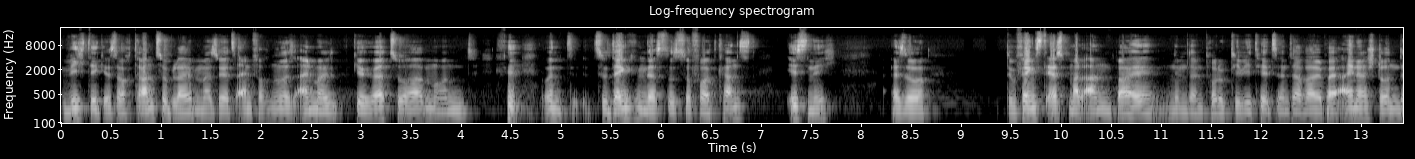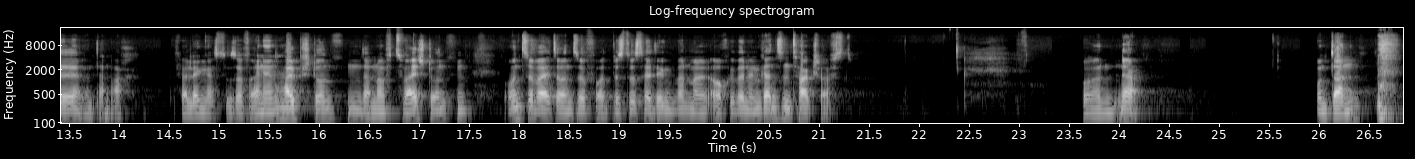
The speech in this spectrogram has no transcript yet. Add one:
wichtig ist auch dran zu bleiben. Also jetzt einfach nur es einmal gehört zu haben und, und zu denken, dass du es sofort kannst, ist nicht also du fängst erstmal an bei, nimm dein Produktivitätsintervall bei einer Stunde und danach verlängerst du es auf eineinhalb Stunden, dann auf zwei Stunden und so weiter und so fort, bis du es halt irgendwann mal auch über einen ganzen Tag schaffst. Und ja. Und dann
